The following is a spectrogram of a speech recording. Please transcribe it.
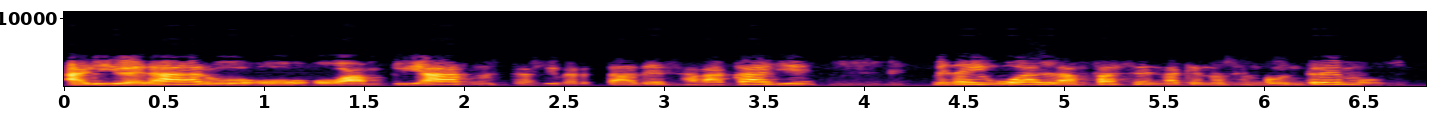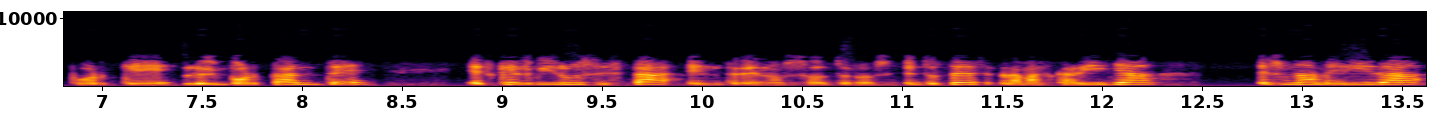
a liberar o, ampliar nuestras libertades a la calle, me da igual la fase en la que nos encontremos, porque lo importante es que el virus está entre nosotros. Entonces, la mascarilla es una medida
